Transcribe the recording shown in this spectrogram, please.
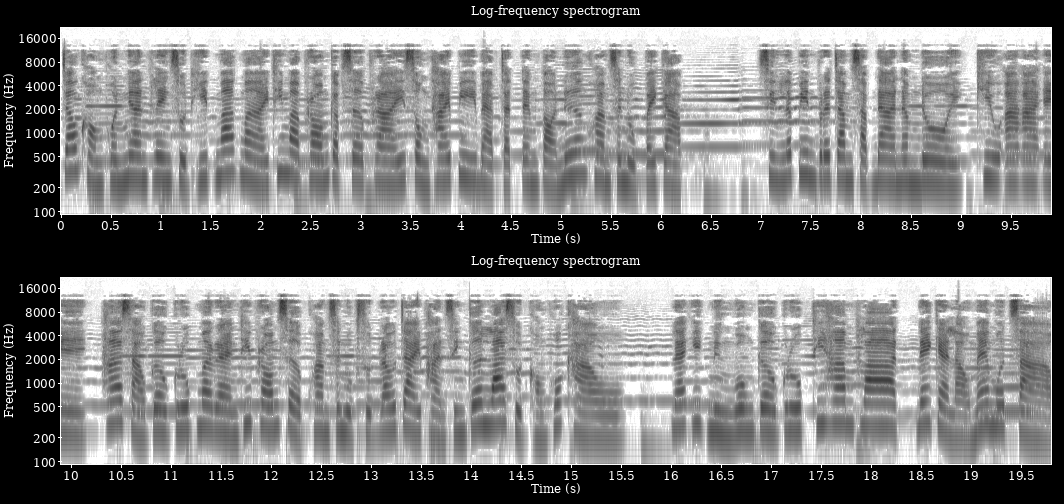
เจ้าของผลงานเพลงสุดฮิตมากมายที่มาพร้อมกับเซอร์ไพรส์ส่งท้ายปีแบบจัดเต็มต่อเนื่องความสนุกไปกับ ศิลปินประจำสัปดาห์นำโดย QRRA 5สาวเกิร์ลกรุ๊ปมาแรงที่พร้อมเสิร์ฟความสนุกสุดเร้าใจผ่านซิงเกิลล่าสุดของพวกเขา และอีกหนึ่งวงเกิร์ลกรุ๊ปที่ห้ามพลาด ได้แก่เหล่าแม่มดสาว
